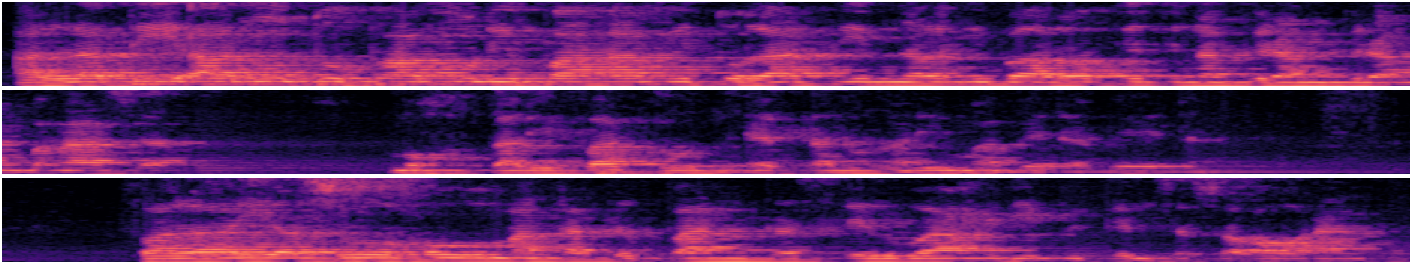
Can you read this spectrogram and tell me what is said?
Allati anu tufahamu dipahami tulati minal ibarati tina pirang-pirang bahasa. Mukhtalifatun eta nu beda-beda. Fala yasuhu maka tepantas lil wahidi bikin seseorang.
